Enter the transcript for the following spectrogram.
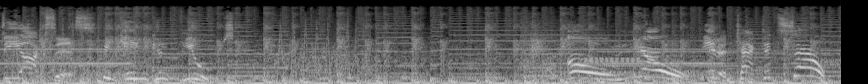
Deoxys became confused. Oh no! It attacked itself!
